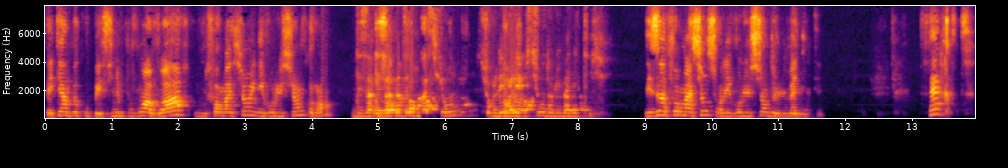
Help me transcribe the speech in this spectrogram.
ça a été un peu coupé. Si nous pouvons avoir une formation, une évolution, comment? Des, informations sur l'évolution de l'humanité. Des informations sur l'évolution de l'humanité. Certes,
